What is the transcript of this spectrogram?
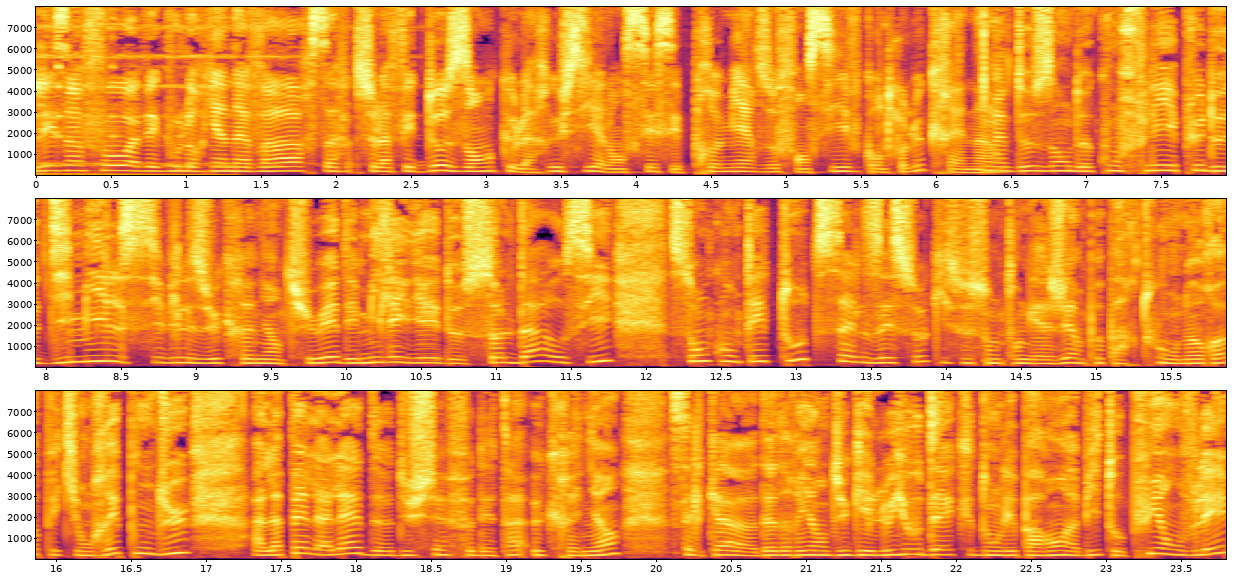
Les infos avec vous, Lauriane Navarre. cela fait deux ans que la Russie a lancé ses premières offensives contre l'Ukraine. Deux ans de conflit et plus de 10 000 civils ukrainiens tués, des milliers de soldats aussi, sans compter toutes celles et ceux qui se sont engagés un peu partout en Europe et qui ont répondu à l'appel à l'aide du chef d'État ukrainien. C'est le cas d'Adrien Duguay, le dont les parents habitent au Puy-en-Velay.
